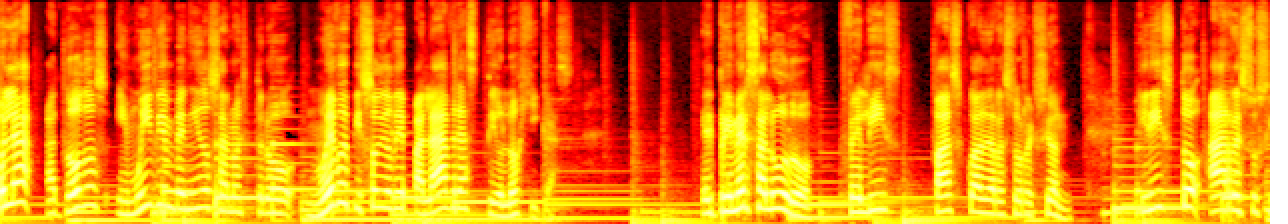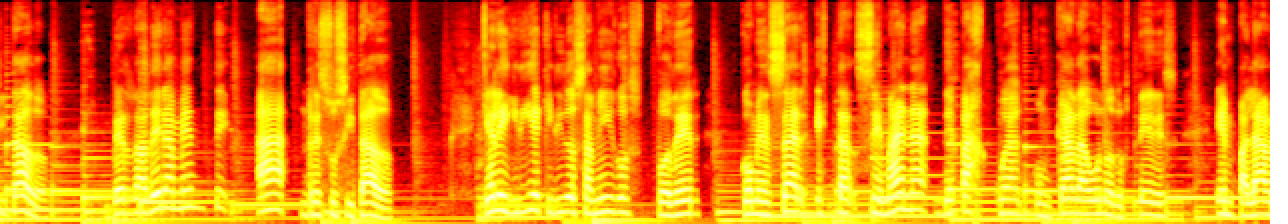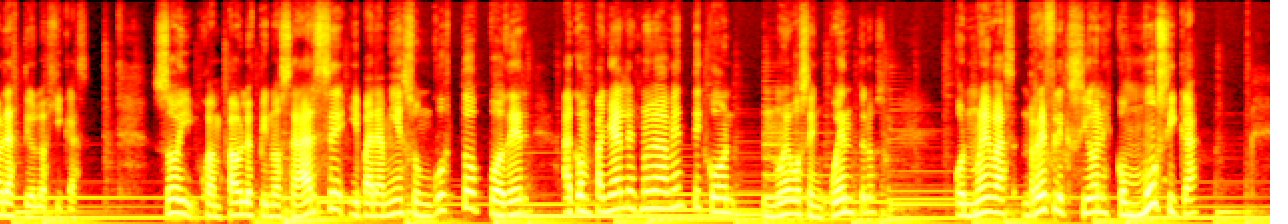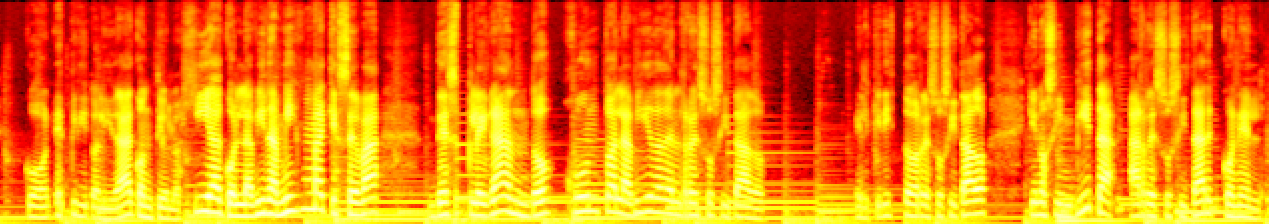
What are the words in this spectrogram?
Hola a todos y muy bienvenidos a nuestro nuevo episodio de Palabras Teológicas. El primer saludo, feliz Pascua de Resurrección. Cristo ha resucitado, verdaderamente ha resucitado. Qué alegría, queridos amigos, poder comenzar esta semana de Pascua con cada uno de ustedes en palabras teológicas. Soy Juan Pablo Espinosa Arce y para mí es un gusto poder acompañarles nuevamente con nuevos encuentros, con nuevas reflexiones, con música, con espiritualidad, con teología, con la vida misma que se va desplegando junto a la vida del resucitado el Cristo resucitado, que nos invita a resucitar con Él.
